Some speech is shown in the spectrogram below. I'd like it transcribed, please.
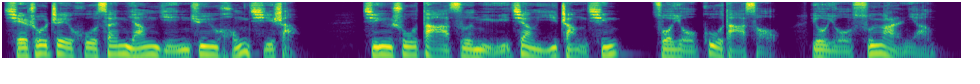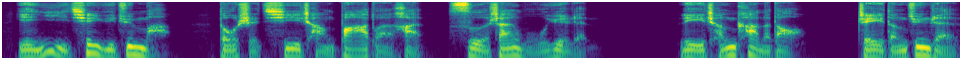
且说这扈三娘引军红旗上，金书大字“女将一丈青”，左有顾大嫂，右有孙二娘，引一千余军马。都是七长八短汉，四山五岳人。李成看了道：“这等军人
